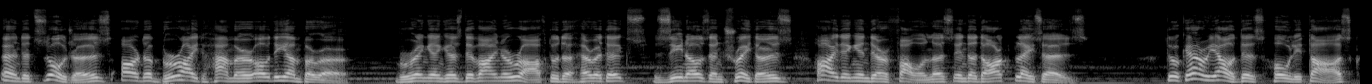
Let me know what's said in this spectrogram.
and its soldiers are the bright hammer of the Emperor, bringing his divine wrath to the heretics, xenos, and traitors hiding in their foulness in the dark places. To carry out this holy task,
